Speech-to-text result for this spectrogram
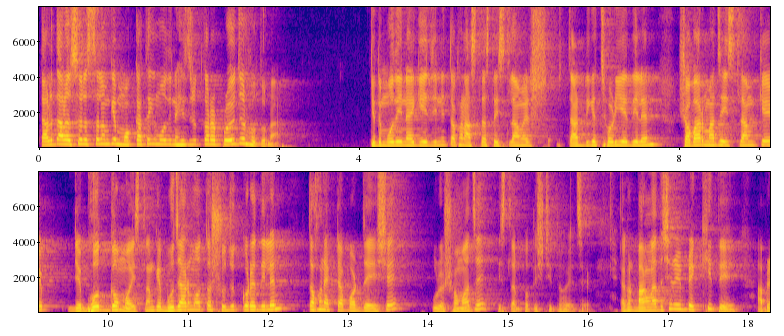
তাহলে তো আল্লাহ সাল্লামকে মক্কা থেকে মদিনা হিজরত করার প্রয়োজন হতো না। কিন্তু মদিনায় গিয়ে যিনি তখন আস্তে আস্তে ইসলামের চারদিকে ছড়িয়ে দিলেন, সবার মাঝে ইসলামকে যে বোধগম্য, ইসলামকে বোঝার মতো সুযোগ করে দিলেন তখন একটা পর্যায়ে এসে পুরো সমাজে ইসলাম প্রতিষ্ঠিত হয়েছে। এখন বাংলাদেশের এই প্রেক্ষিতে আপনি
